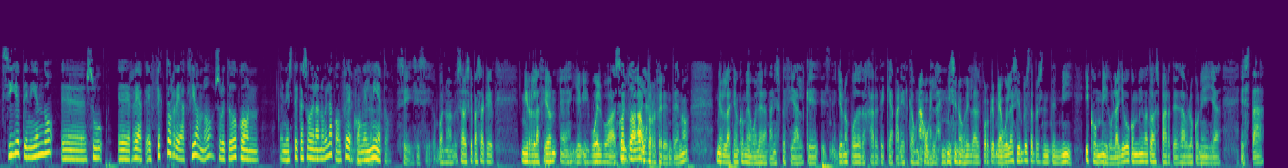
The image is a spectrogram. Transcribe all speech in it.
sigue teniendo eh, su eh, efecto reacción, ¿no? Sobre todo con, en este caso de la novela, con Fer, con, el nieto. Sí, sí, sí. Bueno, ¿sabes qué pasa? Que mi relación, eh, y, vuelvo a ser autorreferente, ¿no? Mi relación con mi abuela era tan especial que yo no puedo dejar de que aparezca una abuela en mis novelas, porque mi abuela siempre está presente en mí y conmigo. La llevo conmigo a todas partes, hablo con ella, está,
